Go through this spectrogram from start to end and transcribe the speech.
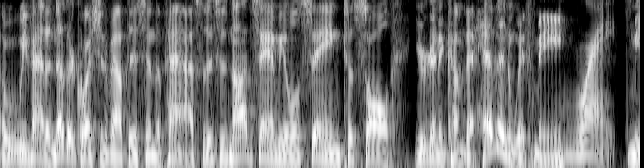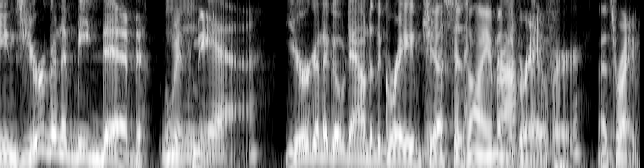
uh, we've had another question about this in the past. This is not Samuel saying to Saul, You're going to come to heaven with me, Right. means you're going to be dead with me. Yeah. You're going to go down to the grave just as I am in the grave. over. That's right.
